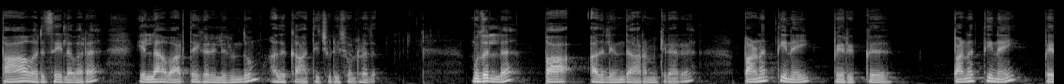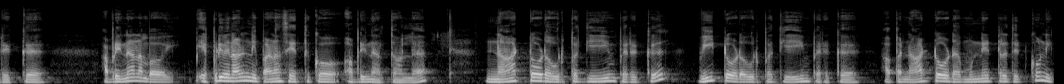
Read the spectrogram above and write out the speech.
பா வரிசையில் வர எல்லா வார்த்தைகளிலிருந்தும் அதுக்கு ஆத்திச்சுடி சொல்கிறது முதல்ல பா அதிலிருந்து ஆரம்பிக்கிறாரு. பணத்தினை பெருக்கு. பணத்தினை பெருக்கு. அப்படின்னா நம்ம எப்படி வேணாலும் நீ பணம் சேர்த்துக்கோ அப்படின்னு அர்த்தம் இல்லை நாட்டோட உற்பத்தியையும் பெருக்கு வீட்டோட உற்பத்தியையும் பெருக்கு. அப்போ நாட்டோட முன்னேற்றத்திற்கும் நீ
